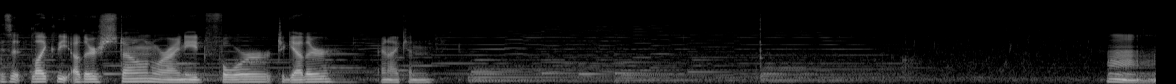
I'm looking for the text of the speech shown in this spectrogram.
Is it like the other stone where I need four together and I can... Hmm.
